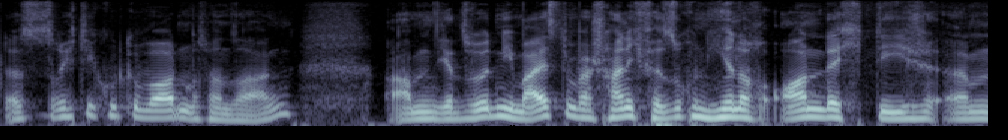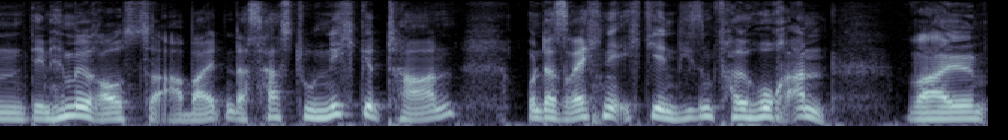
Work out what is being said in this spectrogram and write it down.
Das ist richtig gut geworden, muss man sagen. Ähm, jetzt würden die meisten wahrscheinlich versuchen, hier noch ordentlich die, ähm, den Himmel rauszuarbeiten. Das hast du nicht getan und das rechne ich dir in diesem Fall hoch an, weil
